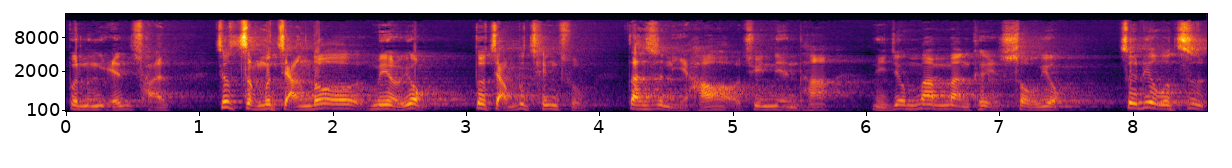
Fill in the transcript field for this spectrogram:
不能言传，就怎么讲都没有用，都讲不清楚。但是你好好去念它，你就慢慢可以受用。这六个字，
